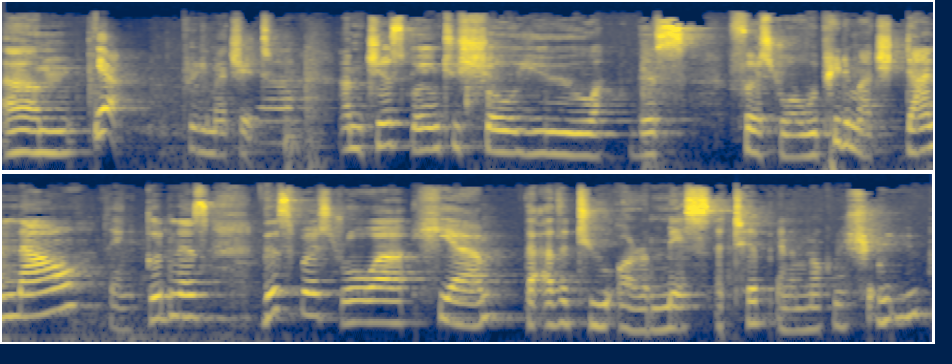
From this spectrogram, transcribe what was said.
Um yeah pretty much it. Yeah. i'm just going to show you this first row. We're pretty much done now, thank goodness. This first row here, the other two are a mess, a tip, and I'm not going to show you.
